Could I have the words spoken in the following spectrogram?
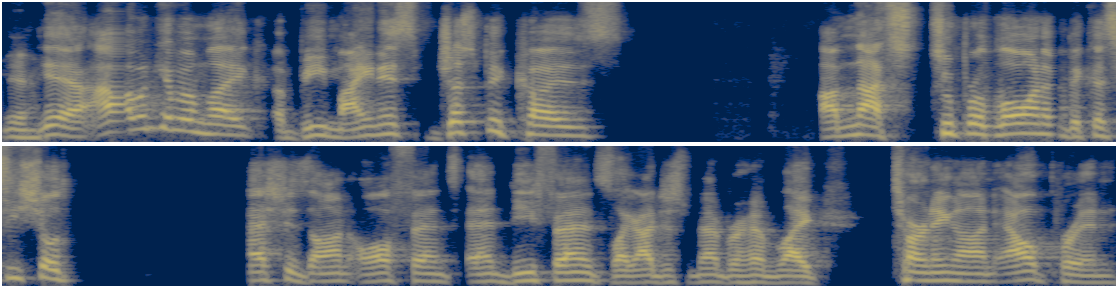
Yeah. Yeah, I would give him like a B minus just because I'm not super low on him because he showed flashes on offense and defense. Like I just remember him like turning on Alperen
